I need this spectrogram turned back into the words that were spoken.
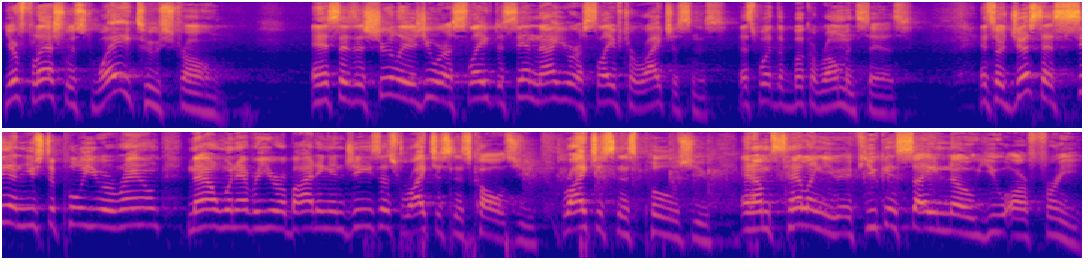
Your flesh was way too strong. And it says, as surely as you were a slave to sin, now you're a slave to righteousness. That's what the book of Romans says. And so, just as sin used to pull you around, now whenever you're abiding in Jesus, righteousness calls you, righteousness pulls you. And I'm telling you, if you can say no, you are free.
